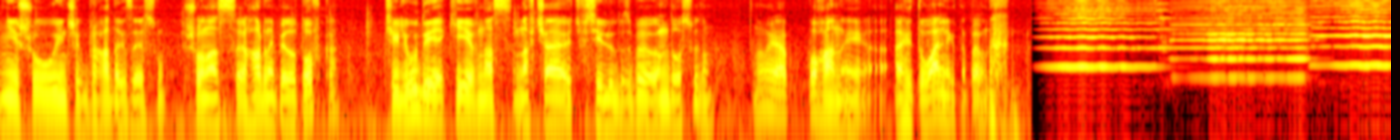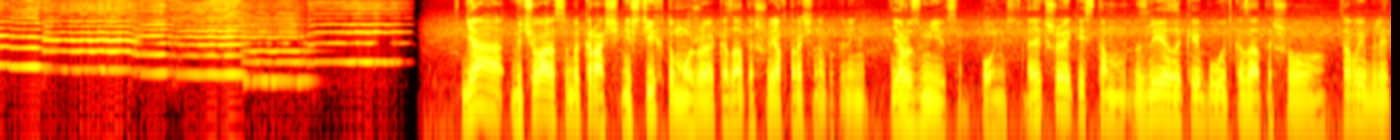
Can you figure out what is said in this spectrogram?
ніж у інших бригадах ЗСУ. Що у нас гарна підготовка, ті люди, які в нас навчають, всі люди з бойовим досвідом. Ну, я поганий агітувальник, напевно. Я відчуваю себе краще, ніж ті, хто може казати, що я втрачене покоління. Я розумію це повністю. А якщо якісь там злі язики будуть казати, що та ви, блядь,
